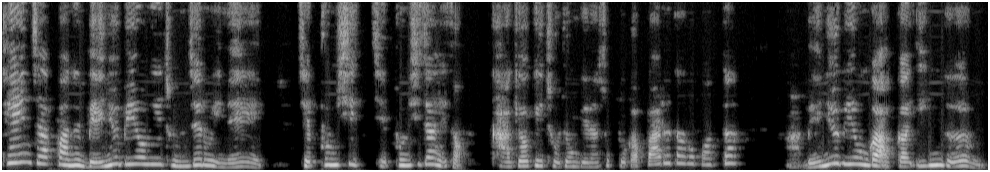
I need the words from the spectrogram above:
케인즈 학파는 메뉴 비용이 존재로 인해 제품 시, 제품 시장에서 가격이 조정되는 속도가 빠르다고 보았다. 아, 메뉴 비용과 아까 임금,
